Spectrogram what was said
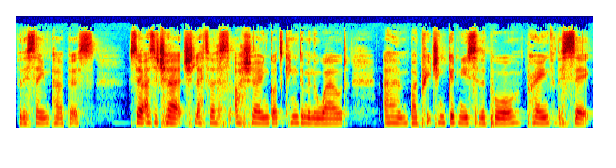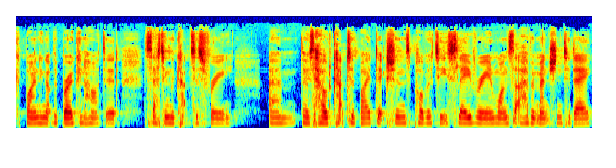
for the same purpose. So, as a church, let us usher in God's kingdom in the world um, by preaching good news to the poor, praying for the sick, binding up the brokenhearted, setting the captives free, um, those held captive by addictions, poverty, slavery, and ones that I haven't mentioned today,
